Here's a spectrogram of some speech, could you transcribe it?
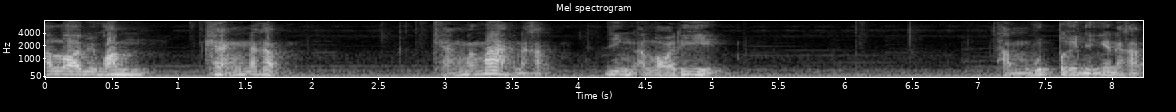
อลลอยมีความแข็งนะครับ แข็งมากๆนะครับ ยิ่งอลลอยที่ทำอาวุธปืนอย่างเงี้ยนะครับ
